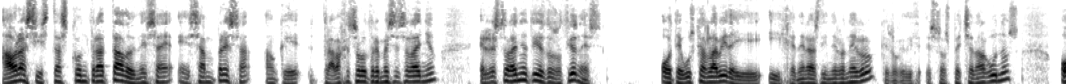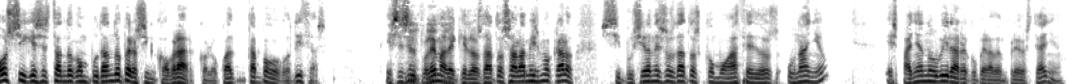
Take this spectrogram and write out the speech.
Ahora, si estás contratado en esa, esa empresa, aunque trabajes solo tres meses al año, el resto del año tienes dos opciones o te buscas la vida y, y, generas dinero negro, que es lo que sospechan algunos, o sigues estando computando pero sin cobrar, con lo cual tampoco cotizas. Ese es el problema de que los datos ahora mismo, claro, si pusieran esos datos como hace dos, un año, España no hubiera recuperado empleo este año.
